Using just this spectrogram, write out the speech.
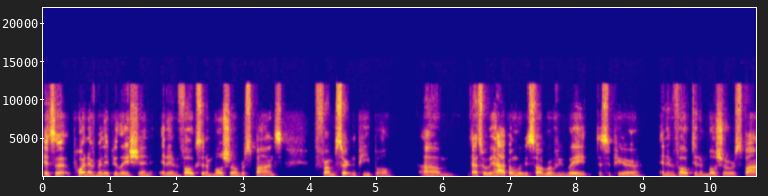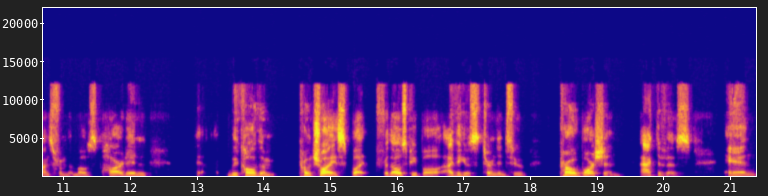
It's a point of manipulation. It invokes an emotional response from certain people. Um, that's what happened when we saw Roe v. Wade disappear and invoked an emotional response from the most hardened, we call them pro-choice, but for those people, I think it was turned into pro-abortion activists, and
